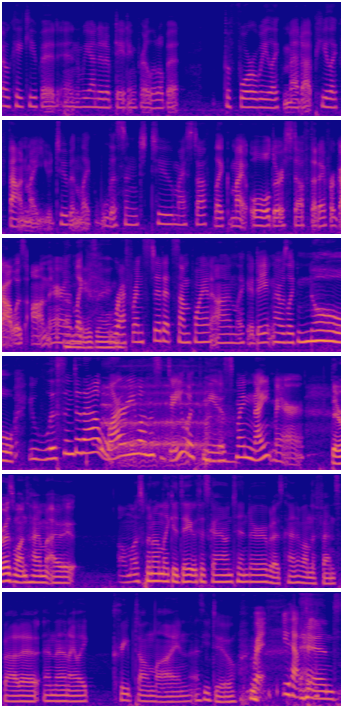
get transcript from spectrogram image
OkCupid, and we ended up dating for a little bit. Before we like met up, he like found my YouTube and like listened to my stuff, like my older stuff that I forgot was on there, and like referenced it at some point on like a date. And I was like, "No, you listened to that? Why are you on this date with me? It's my nightmare." there was one time I almost went on like a date with this guy on Tinder, but I was kind of on the fence about it, and then I like creeped online as you do. Right, you have to. and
